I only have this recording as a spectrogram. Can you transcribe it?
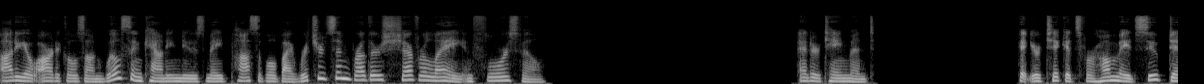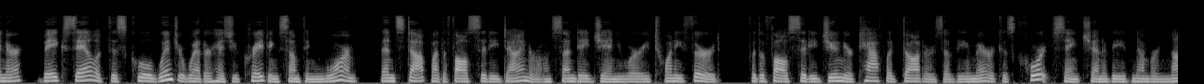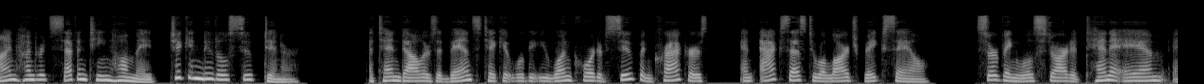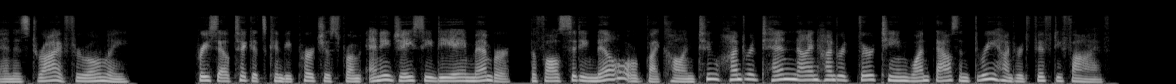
Audio articles on Wilson County News made possible by Richardson Brothers Chevrolet in Floresville. Entertainment Get your tickets for homemade soup dinner, bake sale if this cool winter weather has you craving something warm, then stop by the Falls City Diner on Sunday, January 23rd for the Falls City Junior Catholic Daughters of the Americas Court St. Genevieve number 917 homemade chicken noodle soup dinner. A $10 advance ticket will get you one quart of soup and crackers and access to a large bake sale. Serving will start at 10 a.m. and is drive through only. Presale tickets can be purchased from any JCDA member, the Falls City Mill, or by calling 210 913 1355.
